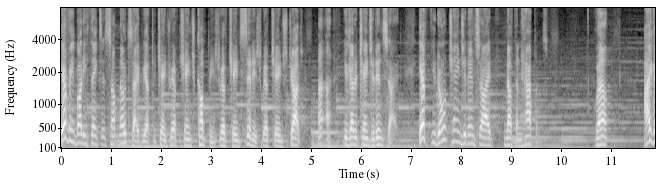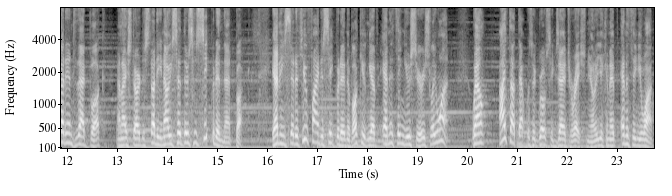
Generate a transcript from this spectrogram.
Everybody thinks it's something outside we have to change. We have to change companies. We have to change cities. We have to change jobs. Uh-uh. You got to change it inside. If you don't change it inside, nothing happens. Well, I got into that book and I started to study. Now, he said there's a secret in that book. And he said, if you find a secret in the book, you can have anything you seriously want. Well, I thought that was a gross exaggeration. You know, you can have anything you want.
